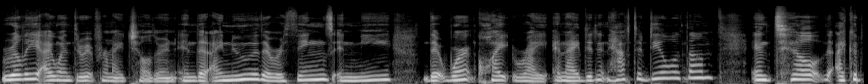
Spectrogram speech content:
Really i went through it for my children in that i knew there were things in me that weren't quite right and i didn't have to deal with them until i could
